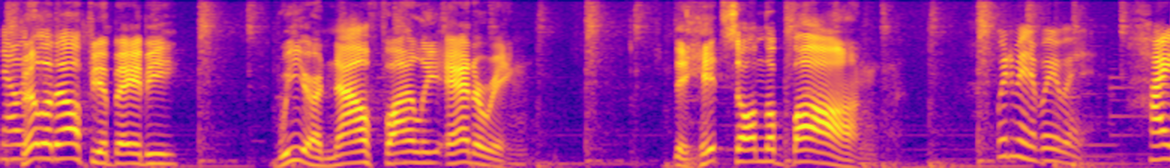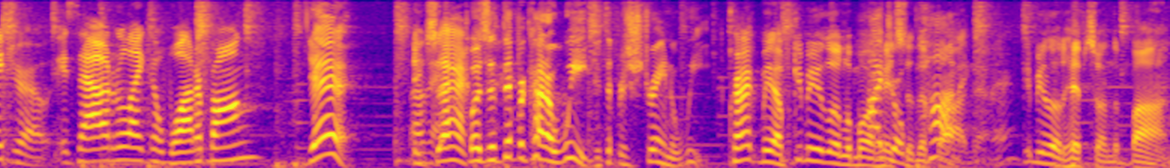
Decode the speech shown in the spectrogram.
Now, is- Philadelphia, baby, we are now finally entering the hits on the bong. Wait a minute. Wait a minute. Hydro. Is that like a water bong? Yeah. Exactly. But it's a different kind of weed. It's a different strain of weed. Crack me up. Give me a little more hits of the bong. Hydroponic, man. Give me a little hips on the bong.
